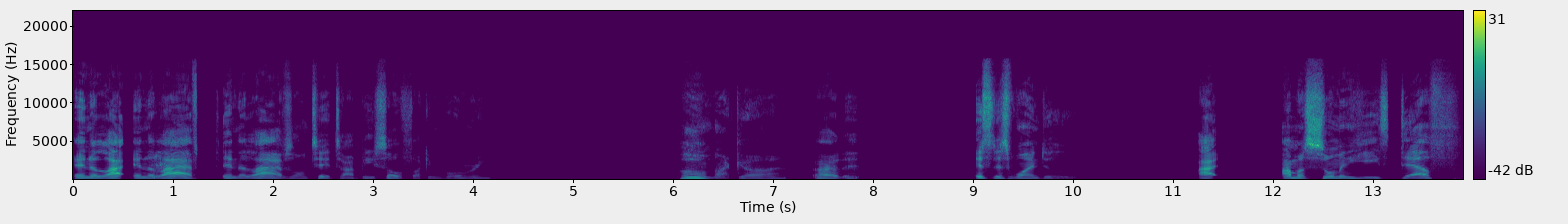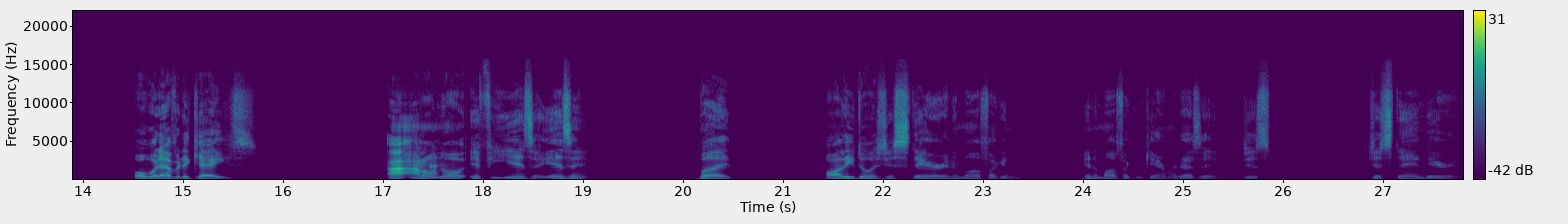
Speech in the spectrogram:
they, And the lot in the live in the lives on TikTok be so fucking boring. Oh my god. It's this one dude. I I'm assuming he's deaf or whatever the case. I, I don't know if he is or isn't, but all he do is just stare in the motherfucking in the motherfucking camera. That's it. Just just stand there and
